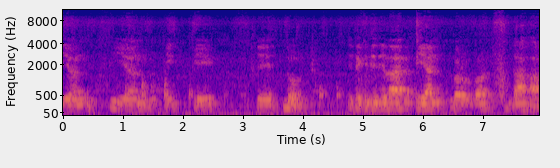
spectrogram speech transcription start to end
एन एन अधिक एक ते दोन इथे किती दिला एन बरोबर दहा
